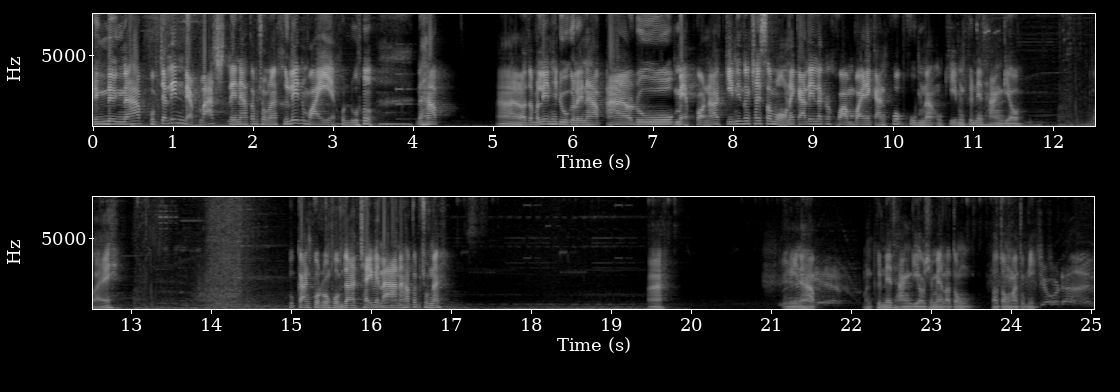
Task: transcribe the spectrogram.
หนึ่งหนึ่งนะครับผมจะเล่นแบบลัชเลยนะท่านผู้ชมนะคือเล่นไวอะคนดูนะครับ อ่าเราจะมาเล่นให้ดูกันเลยนะครับอ่าเราดูแมปก่อนนะเกมนี้ต้องใช้สมองในการเล่นแล้วก็ความไวในการควบคุมนะโอเคมันขึ้นในทางเดียวไว้ทุกการกดของผมจะใช้เวลานะครับท่านผู้ชมนะอ่าตรงนี้นะครับ มันขึ้นในทางเดียวใช่ไหมเราต้องเราต้องมาตรงนี้ It's your dime.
